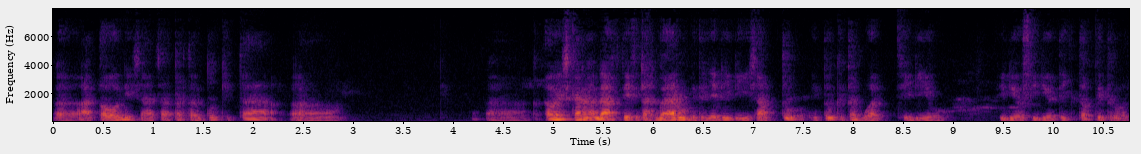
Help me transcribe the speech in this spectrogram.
uh, atau di saat-saat tertentu kita uh, uh, oh ya sekarang ada aktivitas baru gitu. Jadi di Sabtu itu kita buat video video-video TikTok gitu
